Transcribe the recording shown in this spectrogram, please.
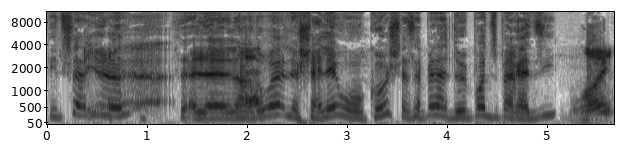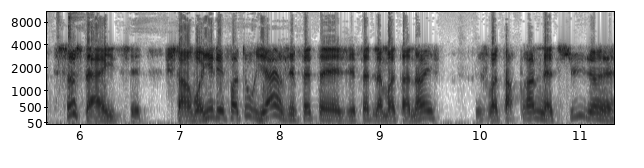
T'es-tu sérieux, là? Le- L'endroit, le chalet où on couche, ça s'appelle à deux pas du paradis. Oui, ça, c'est- je t'ai envoyé des photos. Hier, j'ai fait euh, j'ai fait de la motoneige. Je vais te reprendre là-dessus. Là.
